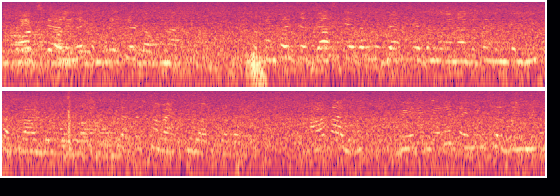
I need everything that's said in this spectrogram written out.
ಟೆಂಪರೇಚರ್ ಡೌನ್ ಆಗ್ತದೆ ಟೆಂಪರೇಚರ್ ಜಾಸ್ತಿ ಆದಂಗೆ ಜಾಸ್ತಿ ಆದಂಗೆ ಏನಾಗುತ್ತೆ ನಿಮಗೆ ಲೀಕ್ ಹತ್ರ ಆಗಿರ್ಬೋದು ತಕ್ಷಣ ಆ್ಯಕ್ಟಿವ್ ಆಗ್ತದೆ ಹಾಗಾಗಿ ಬೇರೆ ಬೇರೆ ಟೈಮಿಂಗ್ಸಲ್ಲಿ ಬಂದು ನೀವು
